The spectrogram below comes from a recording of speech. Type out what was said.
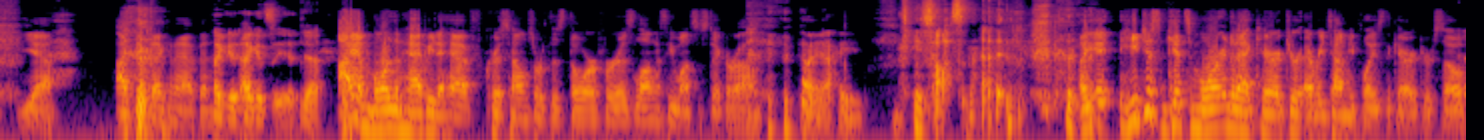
yeah, I think that can happen. I could I could see it. Yeah, I am more than happy to have Chris Hemsworth as Thor for as long as he wants to stick around. Oh yeah, he, he's awesome at it. like it, he just gets more into that character every time he plays the character. So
